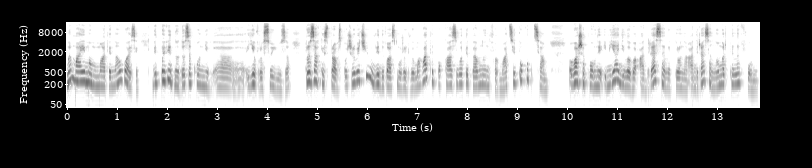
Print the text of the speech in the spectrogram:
ми маємо мати на увазі відповідно до законів законів е, Євросоюзу про захист прав споживачів від вас можуть вимагати показувати певну інформацію покупцям. Ваше повне ім'я, ділова адреса, електронна адреса, номер телефону.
